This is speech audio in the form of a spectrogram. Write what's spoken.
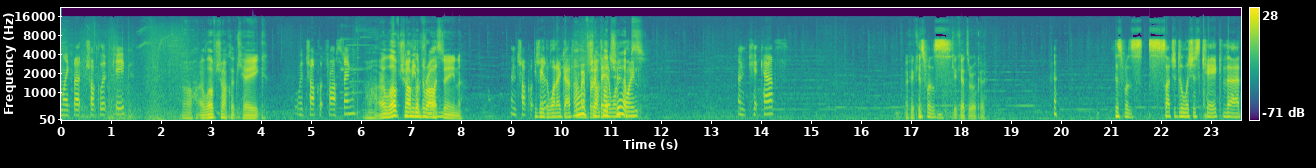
You like that chocolate cake Oh, I love chocolate cake. with chocolate frosting Oh, I love chocolate the one- frosting. and chocolate You chips mean the one I got for I my love birthday chocolate at one chips. point? and Kit Kats? Okay, Kit, This was Kit Kats are okay. this was such a delicious cake that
